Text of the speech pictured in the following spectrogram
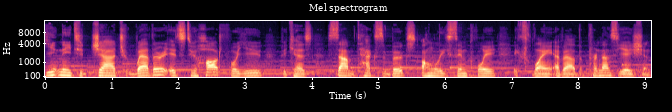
you need to judge whether it's too hard for you because some textbooks only simply explain about the pronunciation,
